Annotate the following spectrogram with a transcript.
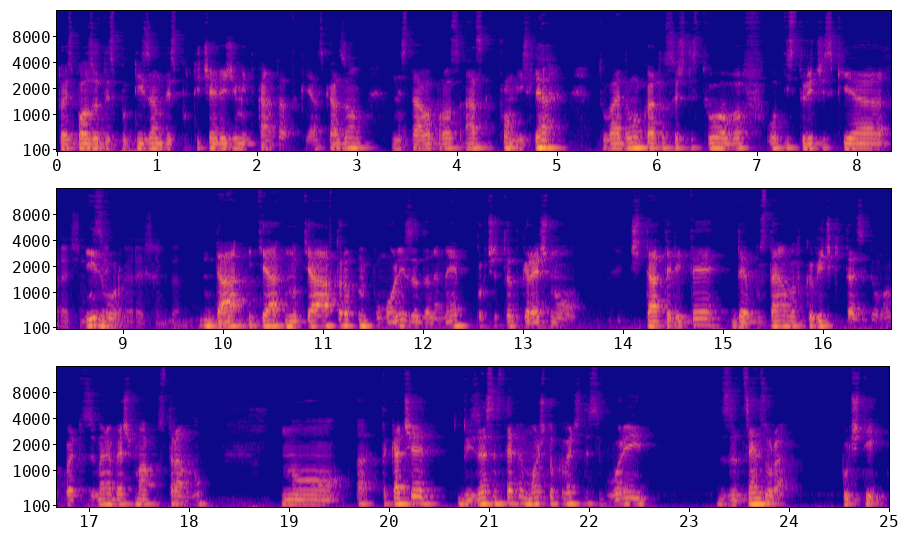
Той използва деспотизъм, деспотичен режим и така нататък. И аз казвам, не става въпрос, аз какво мисля. Това е дума, която съществува в, от историческия речник, извор. Речник, да. да, и тя, но тя авторът ме помоли, за да не ме прочитат грешно читателите, да я поставям в кавички тази дума, което за мен беше малко странно. Но а, така че до известна степен може тук вече да се говори за цензура. Почти.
